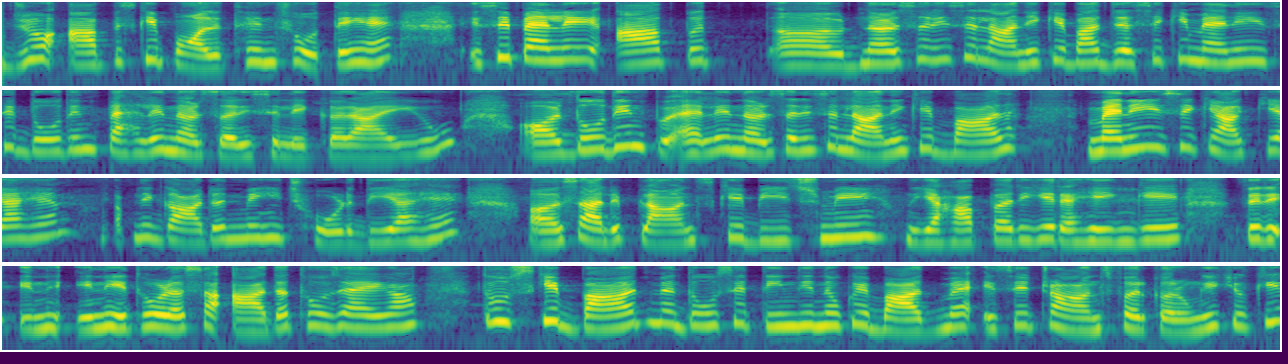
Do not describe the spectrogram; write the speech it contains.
जो आप इसके पॉलिथिन होते हैं, इसे पहले आप नर्सरी से लाने के बाद जैसे कि मैंने इसे दो दिन पहले नर्सरी से लेकर आई हूँ और दो दिन पहले नर्सरी से लाने के बाद मैंने इसे क्या किया है अपने गार्डन में ही छोड़ दिया है। आ, सारे प्लांट्स के बीच में यहाँ पर ये रहेंगे फिर इन इन्हें थोड़ा सा आदत हो जाएगा। तो उसके बाद मैं दो से तीन दिनों के बाद मैं इसे ट्रांसफ़र करूँगी क्योंकि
